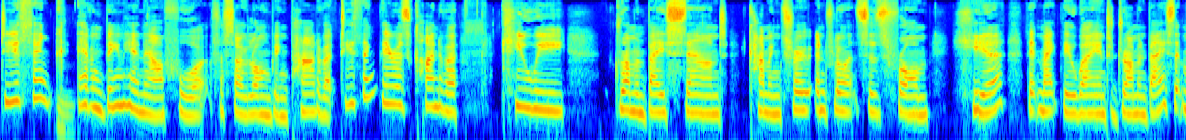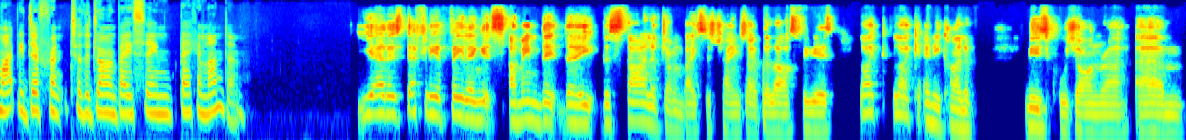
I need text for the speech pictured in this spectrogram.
Do you think, mm. having been here now for, for so long, being part of it, do you think there is kind of a Kiwi drum and bass sound coming through, influences from here that make their way into drum and bass that might be different to the drum and bass scene back in London? Yeah, there's definitely a feeling. It's, I mean, the, the the style of drum and bass has changed over the last few years, like like any kind of musical genre. Um,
